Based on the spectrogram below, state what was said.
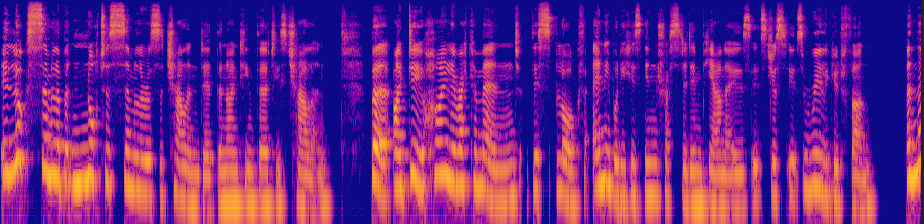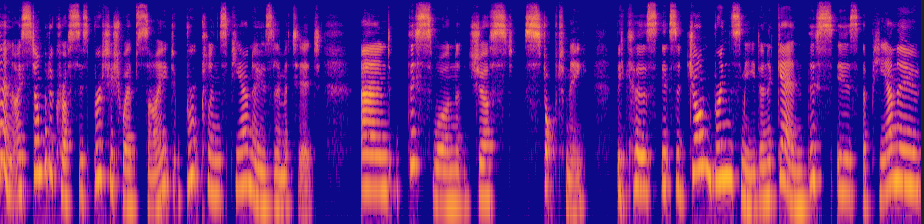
it looks similar, but not as similar as the Challen did, the 1930s Challen. But I do highly recommend this blog for anybody who's interested in pianos. It's just, it's really good fun. And then I stumbled across this British website, Brooklyn's Pianos Limited. And this one just stopped me because it's a John Brinsmead. And again, this is a piano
